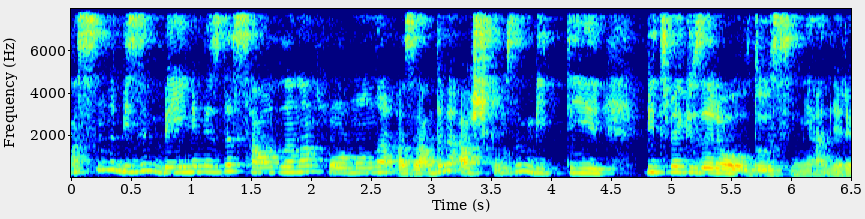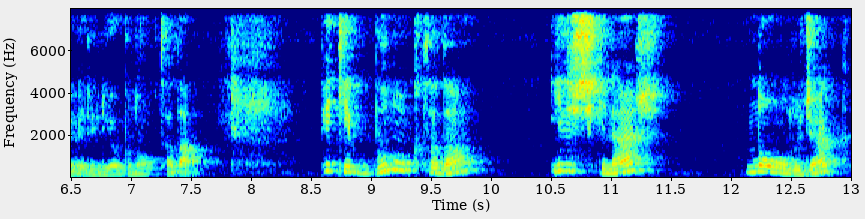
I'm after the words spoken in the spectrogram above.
Aslında bizim beynimizde salgılanan hormonlar azaldı ve aşkımızın bittiği, bitmek üzere olduğu sinyalleri veriliyor bu noktada. Peki bu noktada ilişkiler ne olacak?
